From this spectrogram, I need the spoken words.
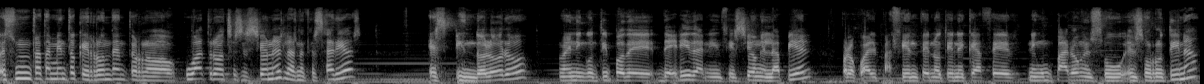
es un tratamiento que ronda en torno a cuatro o ocho sesiones las necesarias, es indoloro, no hay ningún tipo de, de herida ni incisión en la piel, por lo cual el paciente no tiene que hacer ningún parón en su, en su rutina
